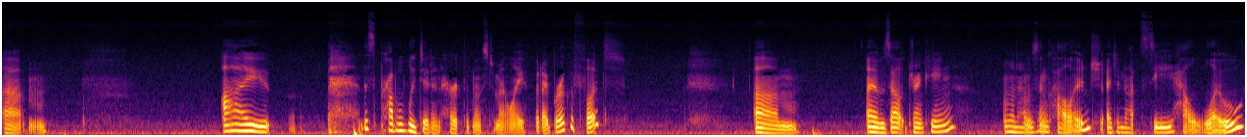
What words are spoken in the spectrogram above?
um I this probably didn't hurt the most of my life, but I broke a foot. Um, I was out drinking when I was in college. I did not see how low,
